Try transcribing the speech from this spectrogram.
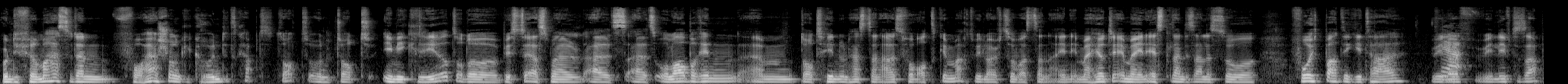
Und die Firma hast du dann vorher schon gegründet gehabt dort und dort emigriert oder bist du erstmal als, als Urlauberin ähm, dorthin und hast dann alles vor Ort gemacht? Wie läuft sowas dann ein? Man hört ja immer, in Estland ist alles so furchtbar digital. Wie, ja. läuft, wie lief das ab?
